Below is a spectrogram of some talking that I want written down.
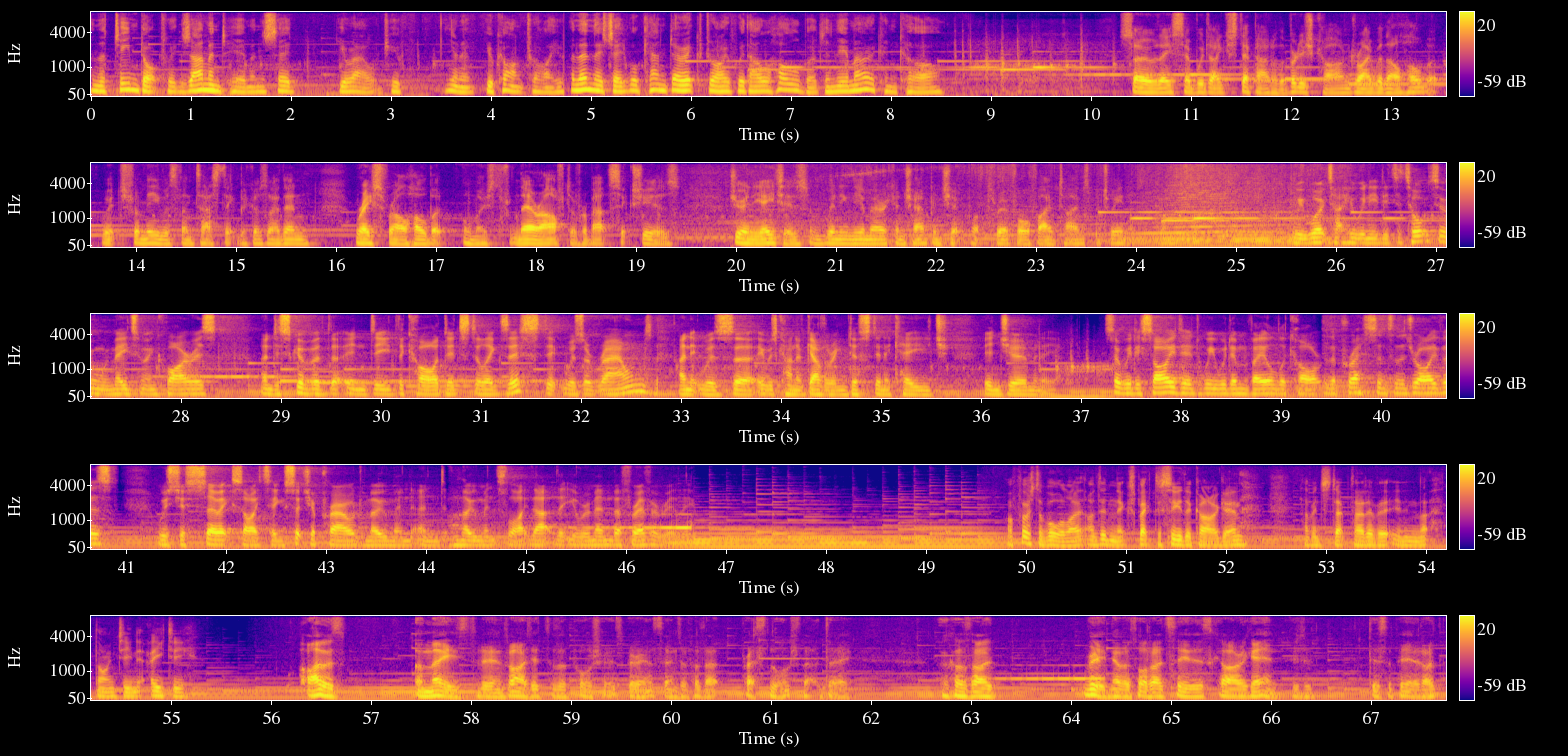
and the team doctor examined him and said, "You're out. You, you know, you can't drive." And then they said, "Well, can Derek drive with Al Holbert in the American car?" So they said, would I step out of the British car and drive with Al Holbert, which for me was fantastic because I then raced for Al Holbert almost from thereafter for about six years during the 80s and winning the American Championship, what, three or four or five times between us. We worked out who we needed to talk to and we made some inquiries and discovered that indeed the car did still exist. It was around and it was, uh, it was kind of gathering dust in a cage in Germany. So we decided we would unveil the car to the press and to the drivers. It was just so exciting, such a proud moment and moments like that that you'll remember forever really. First of all, I, I didn't expect to see the car again, having stepped out of it in 1980. I was amazed to be invited to the Porsche Experience Centre for that press launch that day because I really never thought I'd see this car again. It had disappeared. I'd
